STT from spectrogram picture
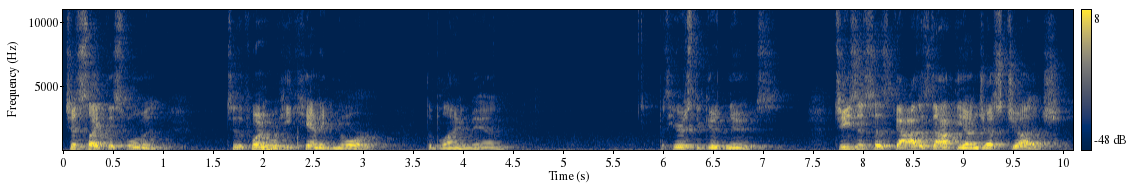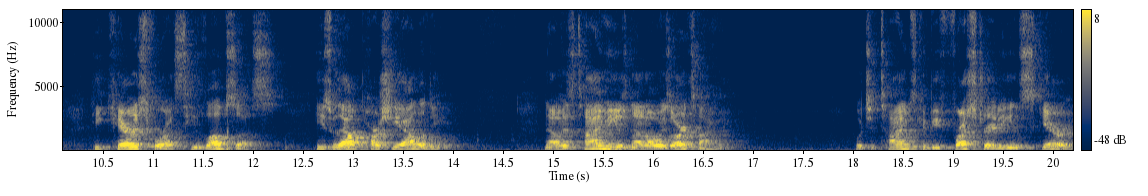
just like this woman, to the point where he can't ignore the blind man. But here's the good news Jesus says God is not the unjust judge. He cares for us, He loves us, He's without partiality. Now, His timing is not always our timing, which at times can be frustrating and scary.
